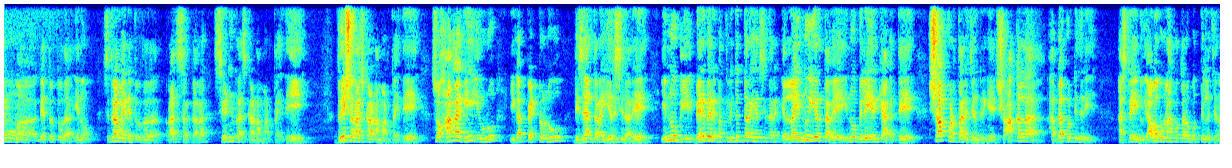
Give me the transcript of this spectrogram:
ಎಂ ನೇತೃತ್ವದ ಏನು, ಸಿದ್ದರಾಮಯ್ಯ ನೇತೃತ್ವದ ರಾಜ್ಯ ಸರ್ಕಾರ ಸೇಡಿನ ರಾಜಕಾರಣ ಮಾಡ್ತಾ ಇದೆ. ದ್ವೇಷ ರಾಜಕಾರಣ ಮಾಡ್ತಾ ಇದೆ. ಸೊ ಹಾಗಾಗಿ ಇವರು ಈಗ ಪೆಟ್ರೋಲು, ಡೀಸೆಲ್ ದರ ಏರಿಸಿದ್ದಾರೆ. ಇನ್ನೂ ಬೇರೆ ಬೇರೆ ಮತ್ತು ವಿದ್ಯುತ್ ದರ ಏರಿಸಿದ್ದಾರೆ. ಎಲ್ಲ ಇನ್ನೂ ಏರ್ತವೆ, ಇನ್ನೂ ಬೆಲೆ ಏರಿಕೆ ಆಗತ್ತೆ. ಶಾಕ್ ಕೊಡ್ತಾರೆ ಜನರಿಗೆ. ಶಾಕ್ ಅಲ್ಲ, ಹಗ್ಗ ಕೊಟ್ಟಿದ್ದೀರಿ. ಅಷ್ಟೇ ಇನ್ನು ಯಾವಾಗ ಉರುಳು ಹಾಕೋತಾರೋ ಗೊತ್ತಿಲ್ಲ ಜನ.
